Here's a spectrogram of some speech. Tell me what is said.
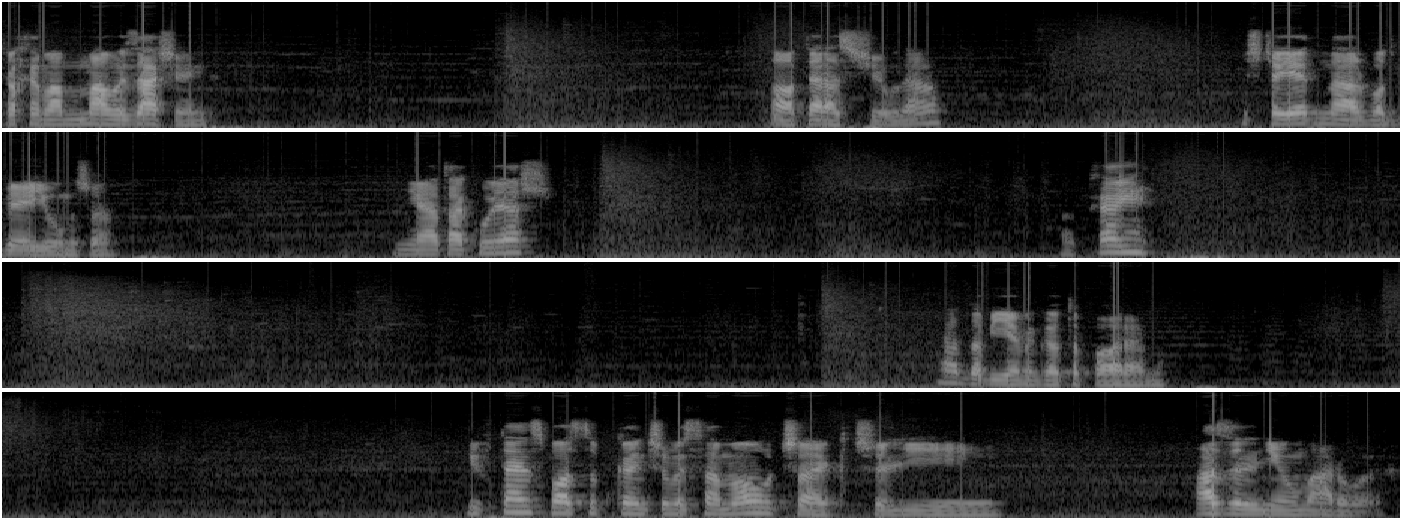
Trochę mam mały zasięg. O, teraz się uda. Jeszcze jedna albo dwie i umrze. Nie atakujesz? Okej. A dobijemy go toporem. I w ten sposób kończymy samouczek, czyli azyl nieumarłych.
